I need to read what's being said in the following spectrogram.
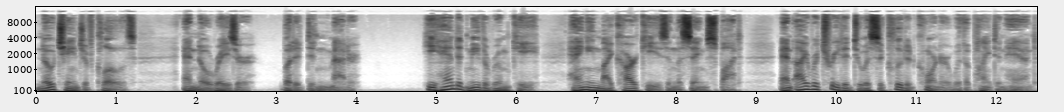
no change of clothes, and no razor, but it didn't matter. He handed me the room key, hanging my car keys in the same spot, and I retreated to a secluded corner with a pint in hand.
